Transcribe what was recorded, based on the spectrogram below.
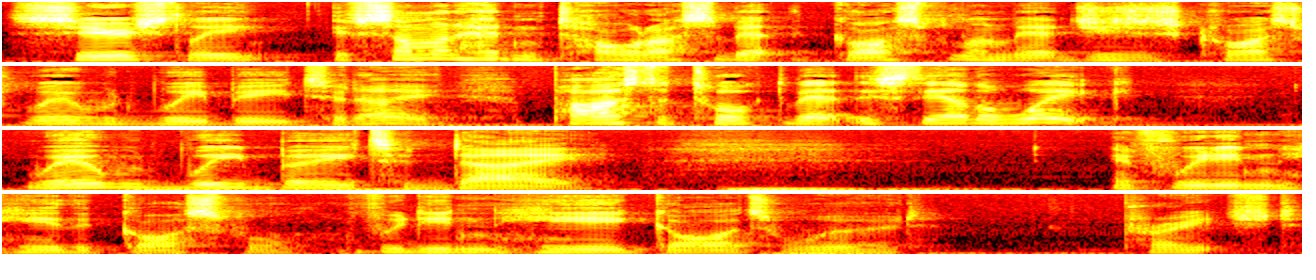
seriously, if someone hadn't told us about the gospel and about Jesus Christ, where would we be today? Pastor talked about this the other week. Where would we be today if we didn't hear the gospel, if we didn't hear God's word preached?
